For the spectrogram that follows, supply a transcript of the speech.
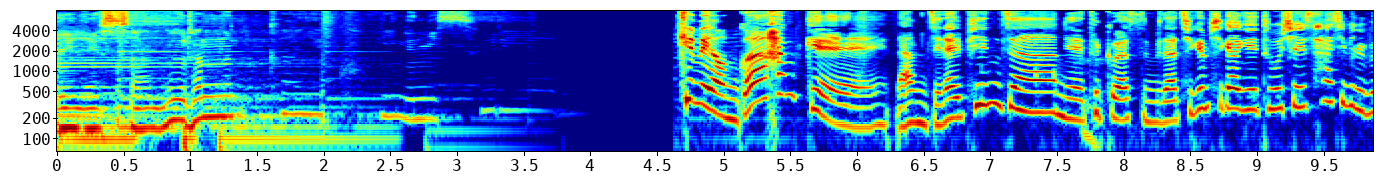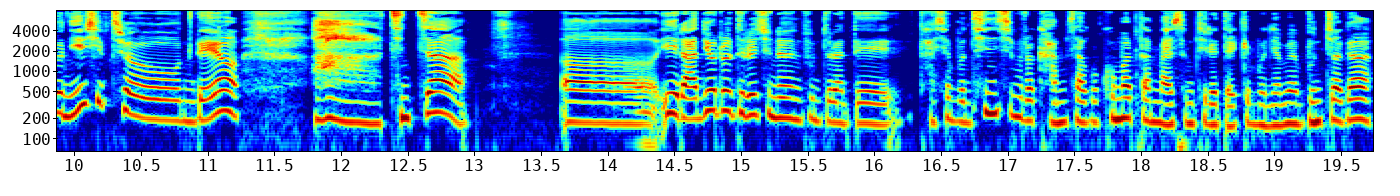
그대의 싸늘한 눈가에 고이는 이슬이 김혜영과 함께 남진의 빈잔 예 듣고 왔습니다. 지금 시각이 2시 41분 20초인데요. 아 진짜 어, 이 라디오를 들으시는 분들한테 다시 한번 진심으로 감사하고 고맙다는 말씀 드려야 될 게 뭐냐면 문자가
